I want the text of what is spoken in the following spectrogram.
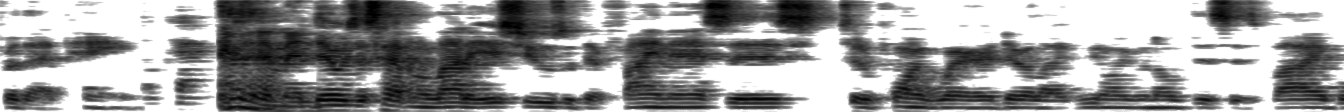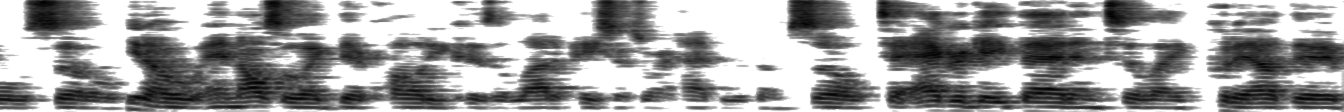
for that pain. okay. and they were just having a lot of issues with their finances to the point where they're like, we don't even know if this is viable. So, you know, and also like their quality because a lot of patients weren't happy with them. So to aggregate that and to like put it out there,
